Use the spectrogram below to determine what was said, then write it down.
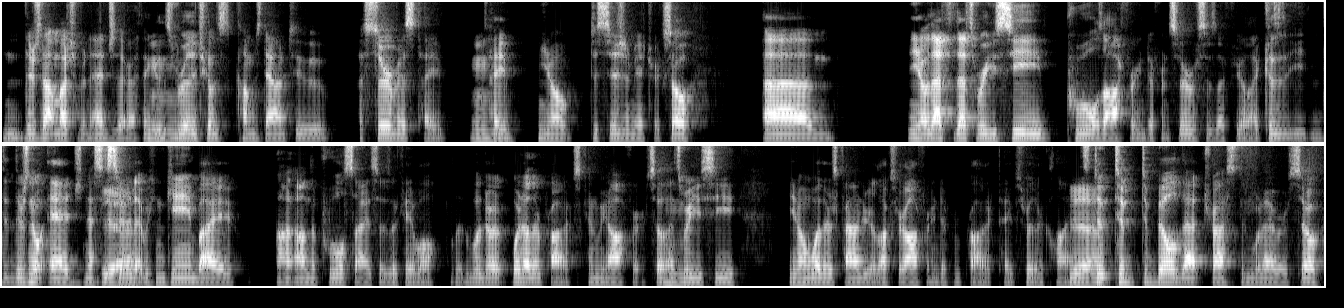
there's not much of an edge there. I think it's Mm. really comes comes down to a service type Mhm. type you know decision matrix. So, um, you know that's that's where you see pools offering different services. I feel like because there's no edge necessarily Yeah. that we can gain by on, on the pool side. Says okay, well, what what, are, what other products can we offer? So that's Mm. where you see. You know whether it's Foundry or Luxor offering different product types for their clients Yeah. to, to to build that trust and whatever. So,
